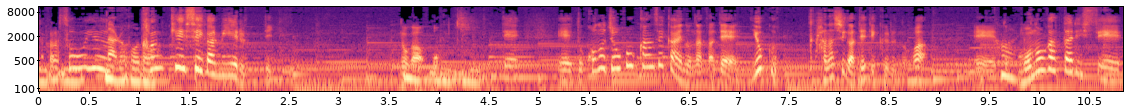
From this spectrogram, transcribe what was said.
だからそういう関係性が見えるっていうのが大きい。で、えーと、この情報管世界の中でよく話が出てくるのは、えーと、はい、物語性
